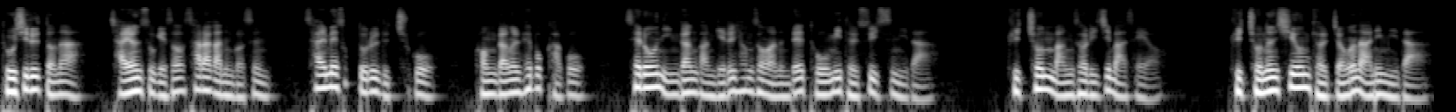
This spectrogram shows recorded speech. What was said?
도시를 떠나 자연 속에서 살아가는 것은 삶의 속도를 늦추고 건강을 회복하고 새로운 인간관계를 형성하는 데 도움이 될 수 있습니다. 귀촌 망설이지 마세요. 귀촌은 쉬운 결정은 아닙니다.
